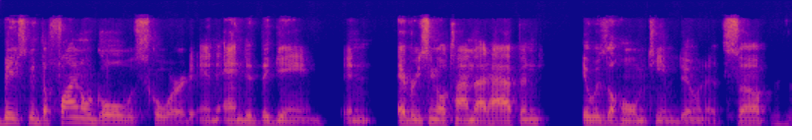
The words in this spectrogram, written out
basically the final goal was scored and ended the game. And every single time that happened, it was the home team doing it. So mm-hmm.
